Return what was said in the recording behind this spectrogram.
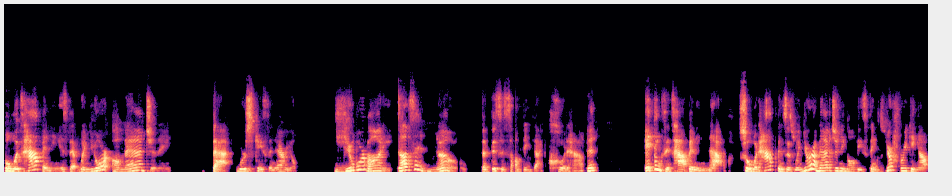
But what's happening is that when you're imagining that worst case scenario, your body doesn't know that this is something that could happen. It thinks it's happening now. So what happens is when you're imagining all these things, you're freaking out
